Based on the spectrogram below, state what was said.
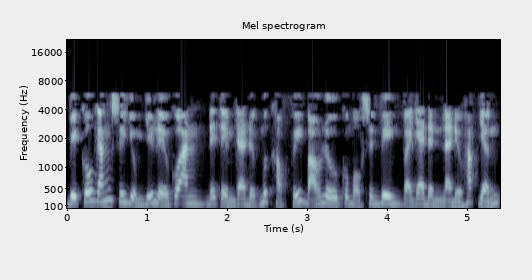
Việc cố gắng sử dụng dữ liệu của anh để tìm ra được mức học phí bảo lưu của một sinh viên và gia đình là điều hấp dẫn.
